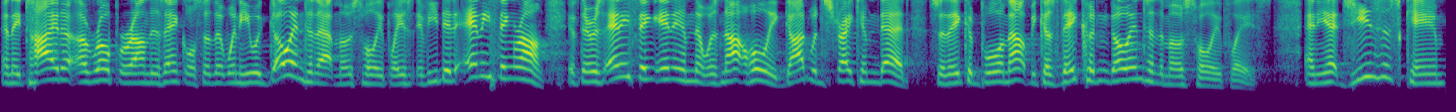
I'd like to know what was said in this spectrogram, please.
and they tied a rope around his ankle so that when he would go into that most holy place, if he did anything wrong, if there was anything in him that was not holy, God would strike him dead so they could pull him out because they couldn't go into the most holy place. And yet Jesus came,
